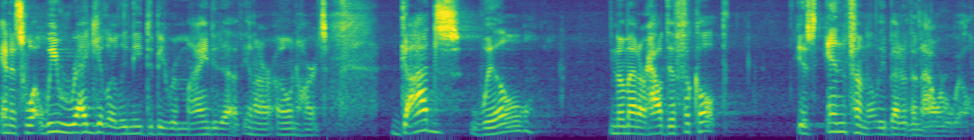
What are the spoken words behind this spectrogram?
And it's what we regularly need to be reminded of in our own hearts. God's will, no matter how difficult, is infinitely better than our will.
